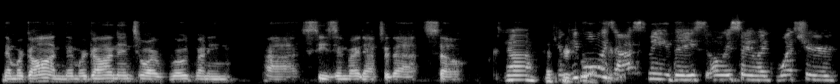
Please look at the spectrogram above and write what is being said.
then we're gone. Then we're gone into our road running uh, season right after that. So Yeah. That's And people cool. always ask me, they always say, like, what's your,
